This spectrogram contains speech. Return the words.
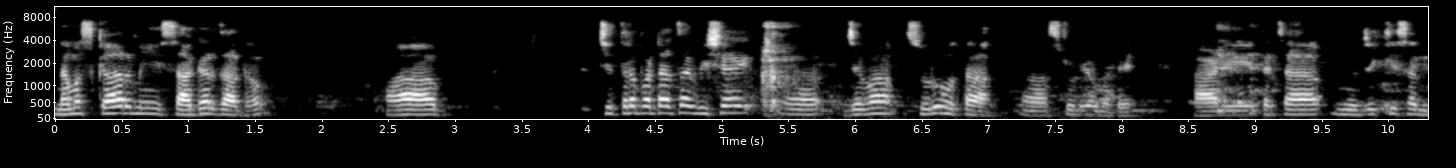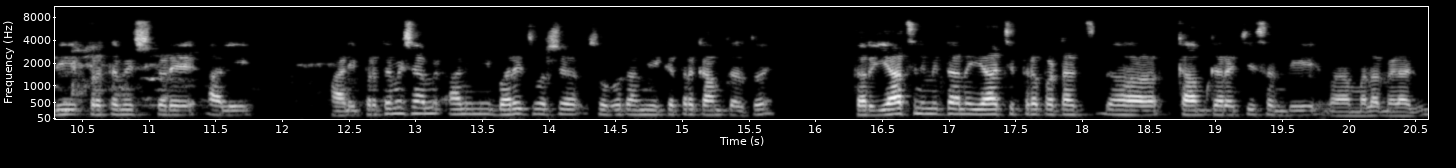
नमस्कार मी सागर जाधव. चित्रपटाचा विषय जेव्हा सुरू होता स्टुडिओमध्ये आणि त्याच्या म्युझिकची संधी प्रथमेशकडे आली आणि प्रथमेश आम्ही आणि मी बरेच वर्ष सोबत आम्ही एकत्र काम करतोय. तर याच निमित्ताने या चित्रपटात काम करायची संधी मला मिळाली.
